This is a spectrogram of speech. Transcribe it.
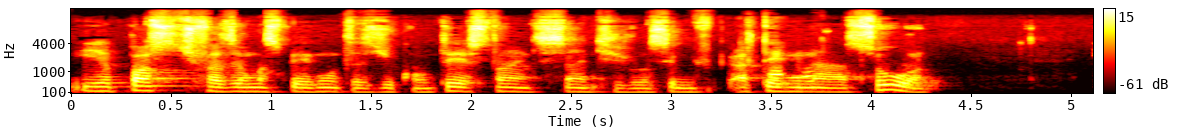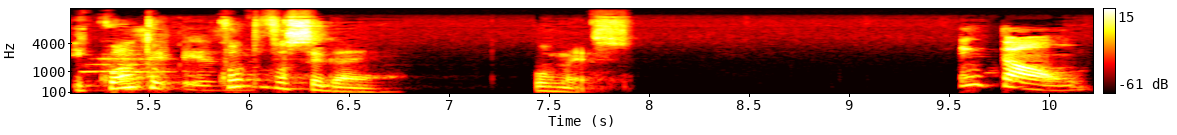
E eu posso te fazer umas perguntas de contexto antes, antes de você terminar a sua? E quanto, quanto você ganha por mês? Então,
